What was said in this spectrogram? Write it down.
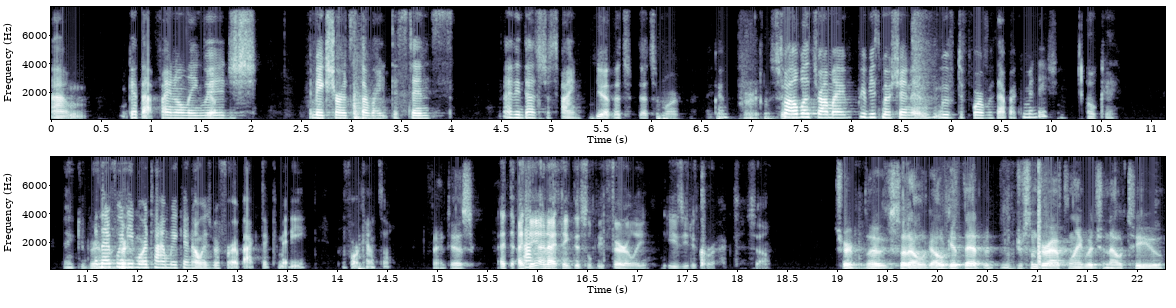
um, get that final language, and make sure it's the right distance. I think that's just fine. Yeah, that's, that's smart. So I'll withdraw my previous motion and move to forward with that recommendation. Okay. Thank you very much. And then if we need more time, we can always refer it back to committee before council. Fantastic. I, th- I think, and I think this will be fairly easy to correct, so. Sure, like I said, I'll, I'll get that, some draft language now to you,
